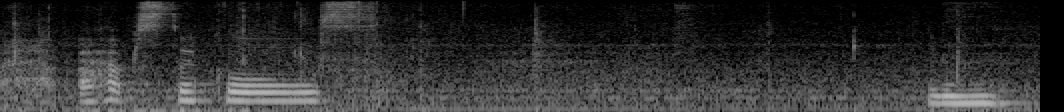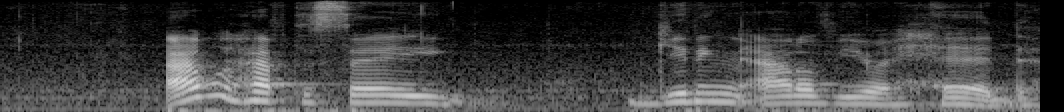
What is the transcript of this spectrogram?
Uh, obstacles. Mm, I would have to say getting out of your head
